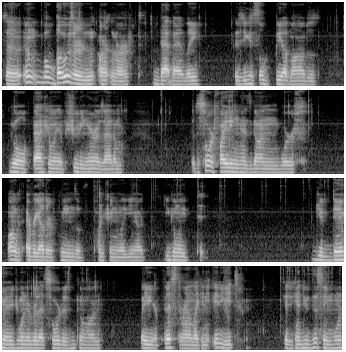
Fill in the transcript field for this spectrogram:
So, um, well, bows are, aren't nerfed that badly. Because you can still beat up mobs with good old-fashioned way of shooting arrows at them. But the sword fighting has gotten worse, along with every other means of punching. Like, you know, you can only give damage whenever that sword is gone. Waving your fist around like an idiot, because you can't do this anymore.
